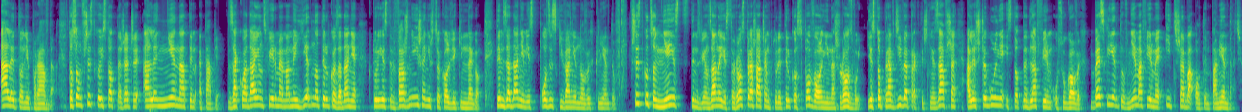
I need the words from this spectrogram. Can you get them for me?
ale to nieprawda. To są wszystko istotne rzeczy, ale nie na tym etapie. Zakładając firmę, mamy jedno tylko zadanie, które jest ważniejsze niż cokolwiek innego. Tym zadaniem jest pozyskiwanie nowych klientów. Wszystko, co nie jest z tym związane, jest rozpraszaczem, który tylko spowolni nasz rozwój. Jest to prawdziwe praktycznie zawsze, ale szczególnie istotne dla firm usługowych. Bez klientów nie ma firmy i trzeba o tym pamiętać.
